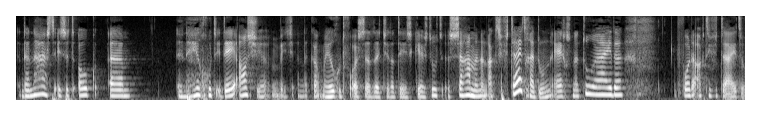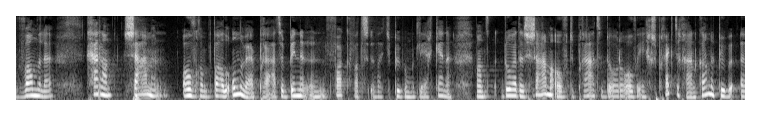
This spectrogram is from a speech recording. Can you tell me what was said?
Daarnaast is het ook um, een heel goed idee als je, weet je, en dan kan ik me heel goed voorstellen dat je dat deze keer doet, samen een activiteit gaat doen, ergens naartoe rijden voor de activiteit of wandelen. Ga dan samen over een bepaald onderwerp praten binnen een vak wat, wat je puber moet leren kennen. Want door er samen over te praten, door erover in gesprek te gaan, kan het puber, uh,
